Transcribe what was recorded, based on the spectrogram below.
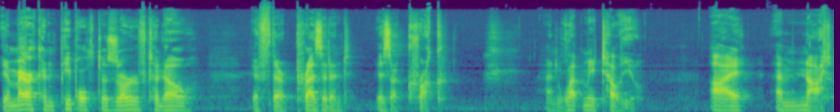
the American people deserve to know if their president is a crook. And let me tell you, I am not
